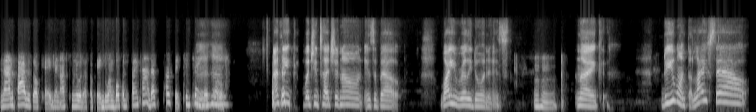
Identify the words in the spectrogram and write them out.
nine to five is okay. Being entrepreneur, that's okay. Doing both at the same time, that's perfect. Keep mm-hmm. Let's go. Mm-hmm. I think what you're touching on is about why you really doing this. Mm-hmm. Like, do you want the lifestyle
